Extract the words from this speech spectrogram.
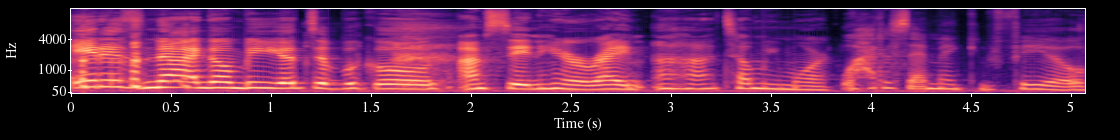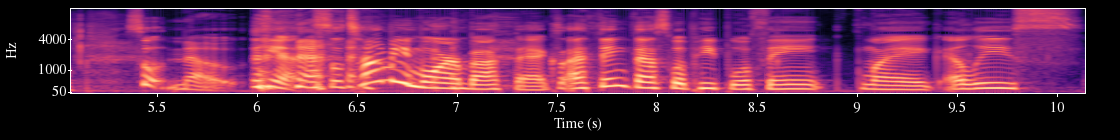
it is not gonna be your typical. I'm sitting here writing. Uh huh. Tell me more. Well, how does that make you feel? So No. yeah. So tell me more about that because I think that's what people think. Like at least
